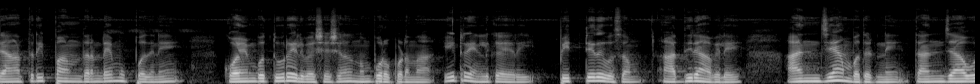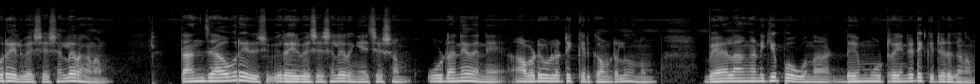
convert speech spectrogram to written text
രാത്രി പന്ത്രണ്ട് മുപ്പതിന് കോയമ്പത്തൂർ റെയിൽവേ സ്റ്റേഷനിൽ നിന്നും പുറപ്പെടുന്ന ഈ ട്രെയിനിൽ കയറി പിറ്റേ ദിവസം അതിരാവിലെ അഞ്ച് അമ്പത്തെട്ടിന് തഞ്ചാവൂർ റെയിൽവേ സ്റ്റേഷനിൽ ഇറങ്ങണം. തഞ്ചാവൂർ റെയിൽവേ സ്റ്റേഷനിൽ ഇറങ്ങിയ ശേഷം ഉടനെ തന്നെ അവിടെയുള്ള ടിക്കറ്റ് കൗണ്ടറിൽ നിന്നും വേളാങ്കണ്ണിക്ക് പോകുന്ന ഡെമു ട്രെയിനിന്റെ ടിക്കറ്റ് എടുക്കണം.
